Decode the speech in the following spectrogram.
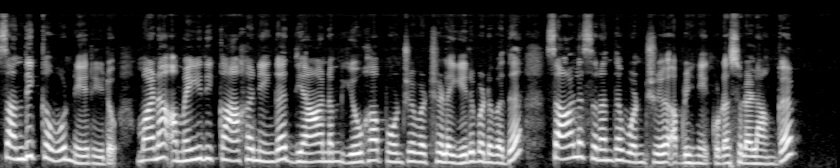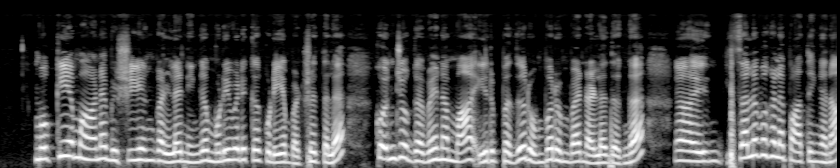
சந்திக்கவும் நேரிடும். மன அமைதிக்காக நீங்கள் தியானம் யோகா போன்றவற்றில் ஈடுபடுவது சால சிறந்த ஒன்று அப்படின்னே கூட சொல்லலாங்க. முக்கியமான விஷயங்களில் நீங்கள் முடிவெடுக்கக்கூடிய பட்சத்தில் கொஞ்சம் கவனமாக இருப்பது ரொம்ப ரொம்ப நல்லதுங்க. செலவுகளை பார்த்தீங்கன்னா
